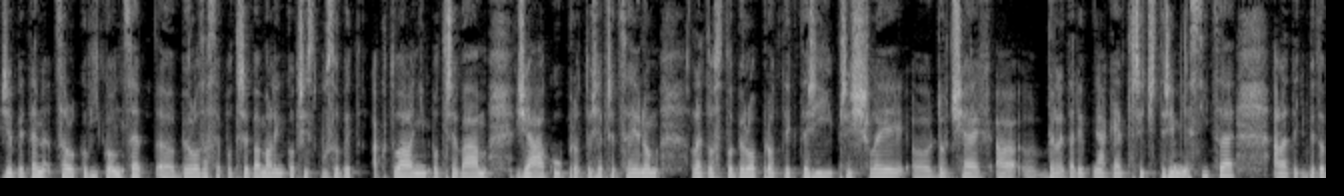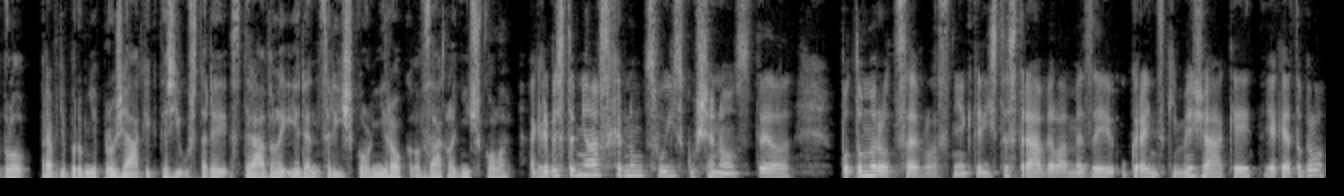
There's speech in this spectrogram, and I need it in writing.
že by ten celkový koncept eh, bylo zase potřeba malinko přizpůsobit aktuálním potřebám žáků, protože přece jenom letos to bylo pro ty, kteří přišli eh, do Čech a eh, byli tady nějaké tři, čtyři měsíce, ale teď by to bylo pravděpodobně pro žáky, kteří už tady strávili jeden celý školní rok v základní škole. A kdybyste měla schrnout svoji zkušenost, po tom roce vlastně, který jste strávila mezi ukrajinskými žáky. Jaké to bylo?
